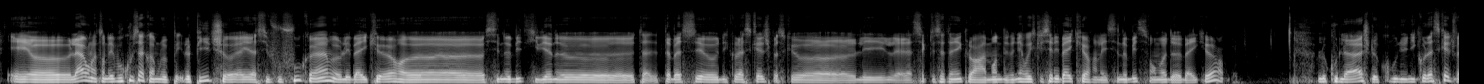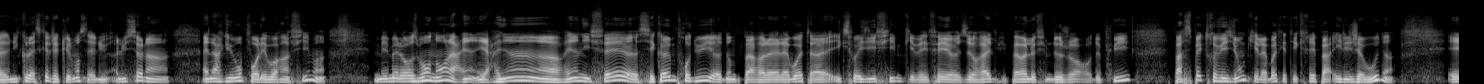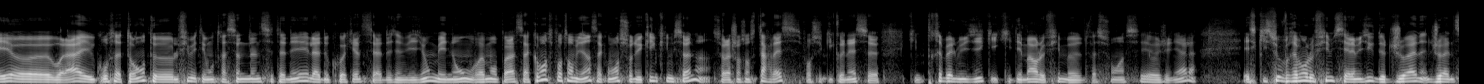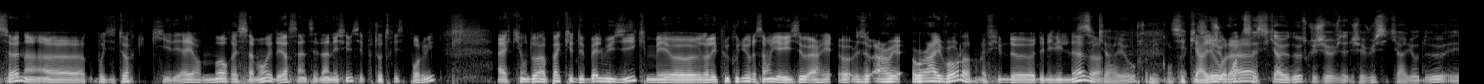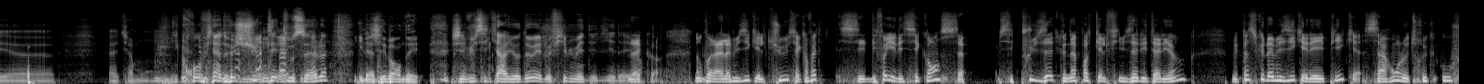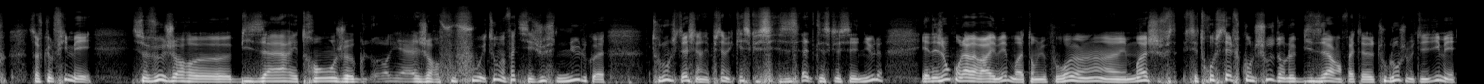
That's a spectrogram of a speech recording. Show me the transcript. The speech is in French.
Et euh, là on attendait beaucoup ça comme le, le pitch euh, est assez foufou quand même les bikers euh, cénobites qui viennent ta- tabasser Nicolas Cage parce que la, secte satanique leur a demandé de venir. Oui parce que c'est les bikers hein, les cénobites sont en mode biker le coup de la le coup de Nicolas Cage. Nicolas Cage actuellement, c'est à lui, seul un, argument pour aller voir un film. Mais malheureusement, non, il n'y a rien, rien n'y fait. C'est quand même produit euh, donc par la, la boîte à XYZ Film qui avait fait euh, The Raid, puis pas mal de films de genre depuis, par Spectre Vision, qui est la boîte qui a été créée par Elijah Wood. Et euh, voilà, et grosse attente. Euh, Le film été montré à Sundance cette année. Là, de Quaken, c'est la deuxième vision, mais non, vraiment pas. Ça commence pourtant bien. Ça commence sur du King Crimson, sur la chanson Starless, pour ceux qui connaissent, euh, qui est une très belle musique et qui démarre le film euh, de façon assez euh, géniale. Et ce qui sauve vraiment le film, c'est la musique de Johan Johansson, euh, compositeur qui est d'ailleurs mort récemment. Et d'ailleurs, c'est un de ses derniers films. C'est plutôt triste pour lui. À qui on doit un paquet de belles musiques, mais euh, dans les plus connus récemment, il y a eu The, Arri- euh, The Arri- Arrival, le film de Denis Villeneuve. Sicario. Sicario, je voilà. crois que c'est Sicario 2 parce que j'ai vu- j'ai vu Sicario 2 et euh, euh, tiens mon micro vient de chuter tout seul. Il a débandé. J'ai vu Sicario 2 et le film est dédié d'ailleurs. D'accord. Donc voilà, la musique elle tue. C'est qu'en fait, c'est des fois il y a des séquences, ça- c'est plus Z que n'importe quel film Z italien, mais parce que la musique elle est épique, ça rend le truc ouf. Sauf que le film est se veut genre euh, bizarre, étrange, genre foufou et tout, mais en fait c'est juste nul quoi. Tout le long j'étais là, disais, putain mais qu'est-ce que c'est Z, qu'est-ce que c'est nul? Il y a des gens qui ont l'air d'avoir aimé, bon tant mieux pour eux. Hein. Moi c'est trop self-conscious dans le bizarre en fait. Euh, Tout le long je me suis dit mais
